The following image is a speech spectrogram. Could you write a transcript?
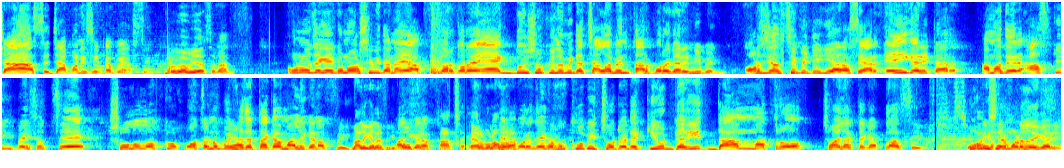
যা আছে জাপানি সেটআপে আছে। আছে না? কোনো জায়গায় কোনো অসুবিধা নাই। আপনি দরকার এক দুইশো কিলোমিটার চালাবেন তারপরে গাড়ি নেবেন। অরিজিনাল সিপিটি গিয়ার আছে। আর এই গাড়িটার আমাদের আস্কিং প্রাইস হচ্ছে ষোলো লক্ষ পঁচানব্বই হাজার টাকা মালিকানা ফ্রি মালিকানা free, মালিকানা আচ্ছা, এরপরে দেখাবো খুবই ছোট একটা কিউট গাড়ি দাম মাত্র ছয় লাখ টাকা প্লাসে উনিশের মডেলের গাড়ি।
